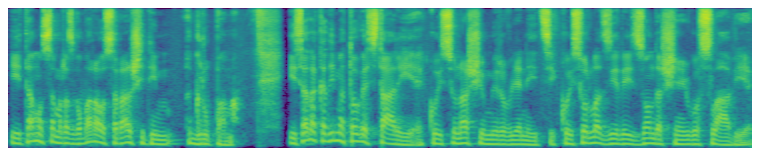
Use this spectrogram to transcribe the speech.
i tamo sam razgovarao sa različitim grupama. I sada kad imate ove starije, koji su naši umirovljenici, koji su odlazili iz ondašnje Jugoslavije,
